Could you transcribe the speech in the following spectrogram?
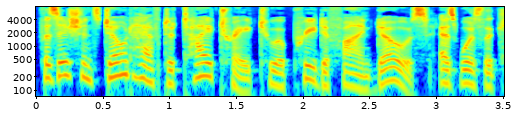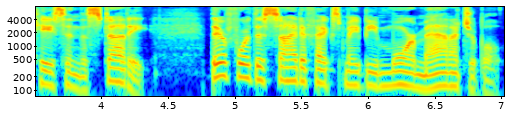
physicians don't have to titrate to a predefined dose, as was the case in the study. Therefore, the side effects may be more manageable.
